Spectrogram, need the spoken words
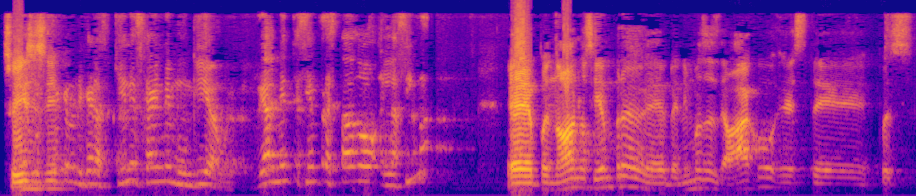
Sí, Me sí, sí. que nos dijeras, ¿quién es Jaime Munguía, güey? ¿Realmente siempre ha estado en la cima? Eh, pues no, no siempre. eh, venimos desde abajo. Este, pues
